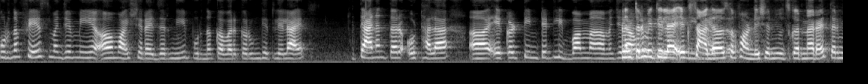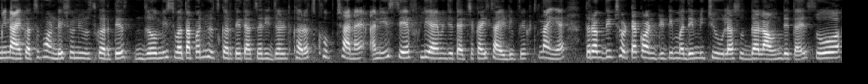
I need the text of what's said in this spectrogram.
पूर्ण फेस म्हणजे मी मॉइश्चरायझरनी पूर्ण कवर करून घेतलेला आहे. त्यानंतर ओठाला एक टिंटेड लिप बाम म्हणजे नंतर मी तिला एक साधं असं फाउंडेशन यूज करणार आहे. तर मी नायकाचं फाउंडेशन यूज करते. जो मी स्वतः पण यूज करते त्याचा रिझल्ट खरंच खूप छान आहे आणि सेफली आहे. म्हणजे त्याचे काही साईड इफेक्ट नाही आहे. तर अगदी छोट्या क्वांटिटीमध्ये मी चिवला सुद्धा लावून देत आहे. सो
